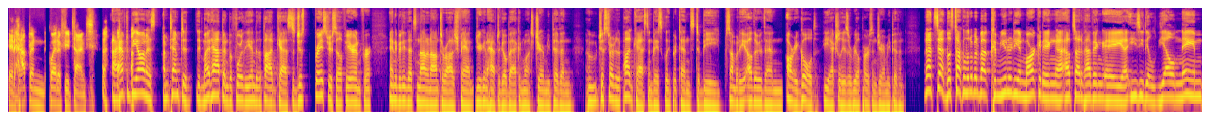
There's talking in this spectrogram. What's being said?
It happened quite a few times. I have to be honest. I'm tempted. It might happen before the end of the podcast. So just brace yourself here. And for anybody that's not an Entourage fan, you're going to have to go back and watch Jeremy Piven, who just started a podcast and basically pretends to be somebody other than Ari Gold. He actually is a real person, Jeremy Piven. That said, let's talk a little bit about community and marketing. Uh, outside of having a uh, easy to yell name,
